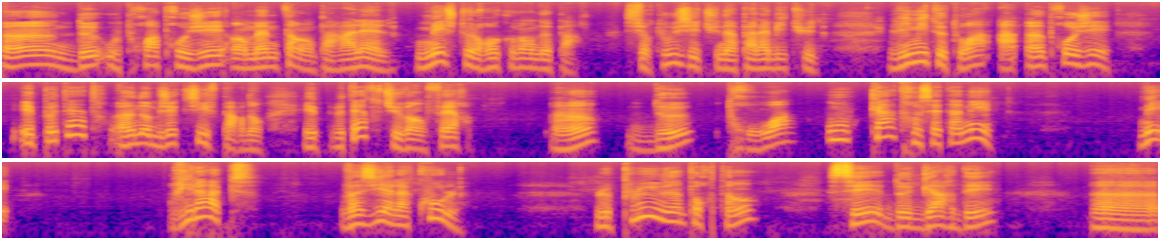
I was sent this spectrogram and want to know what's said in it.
un, deux ou trois projets en même temps, en parallèle. Mais je te le recommande pas. Surtout si tu n'as pas l'habitude. Limite-toi à un projet. Et peut-être un objectif, pardon. Et peut-être tu vas en faire un, deux, trois ou quatre cette année. Mais relax. Vas-y à la cool. Le plus important, c'est de garder euh,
